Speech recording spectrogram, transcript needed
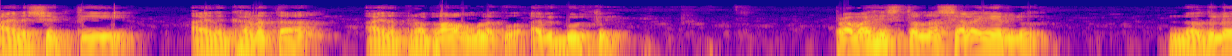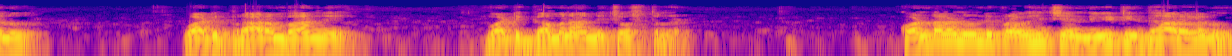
ఆయన శక్తి ఆయన ఘనత ఆయన ప్రభావములకు అవి గుర్తులు. ప్రవహిస్తున్న సెలయేర్లు నదులను వాటి ప్రారంభాన్ని వాటి గమనాన్ని చూస్తున్నాడు. కొండల నుండి ప్రవహించే నీటి ధారలను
